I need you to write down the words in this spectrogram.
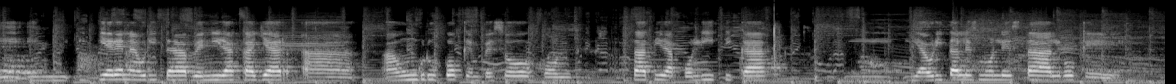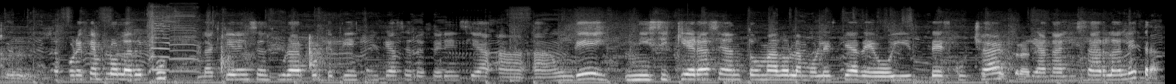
y, quieren ahorita venir a callar a, a, un grupo que empezó con sátira política y, y ahorita les molesta algo que, por ejemplo, la de Put la quieren censurar porque piensan que hace referencia a, a, un gay. Ni siquiera se han tomado la molestia de oír, de escuchar y analizar la letra.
